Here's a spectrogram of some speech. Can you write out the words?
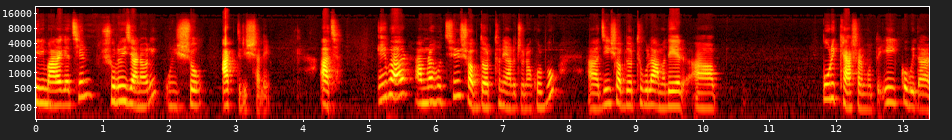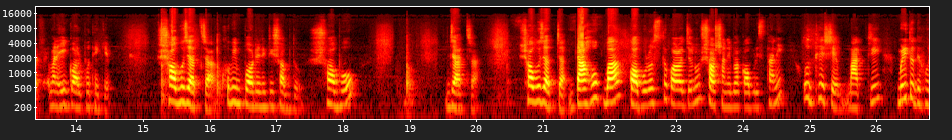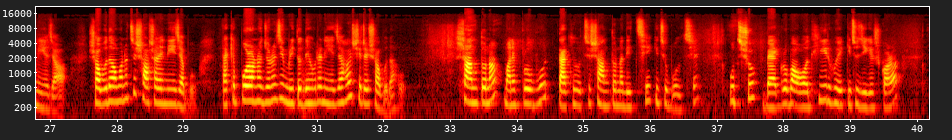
তিনি মারা গেছেন ষোলোই জানুয়ারি উনিশশো আটত্রিশ সালে। আচ্ছা এবার আমরা হচ্ছে শব্দ অর্থ নিয়ে আলোচনা করব। যেই শব্দ অর্থগুলো আমাদের পরীক্ষা আসার মতো এই কবিতার মানে এই গল্প থেকে। শবযাত্রা, খুব ইম্পর্টেন্ট একটি শব্দ। শব যাত্রা শবযাত্রা, দাহক বা কবরস্থ করার জন্য শ্মশানে বা কবরস্থানে উদ্দেশ্যে মাতৃ মৃতদেহ নিয়ে যাওয়া। শবদাহ মানে হচ্ছে শ্মশানে নিয়ে যাব। তাকে পোড়ানোর জন্য যে মৃতদেহটা নিয়ে যাওয়া হয়, সেটাই শবদাহ। সান্ত্বনা মানে প্রভু তাকে হচ্ছে সান্ত্বনা দিচ্ছে, কিছু বলছে। উৎসুক ব্যগ্র বা অধীর হয়ে কিছু জিজ্ঞেস করা।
